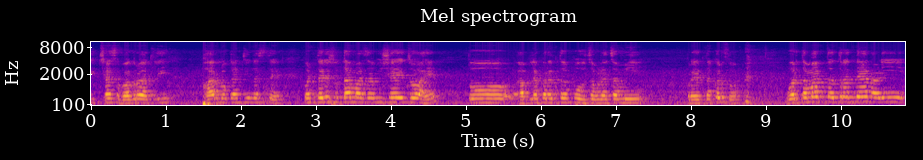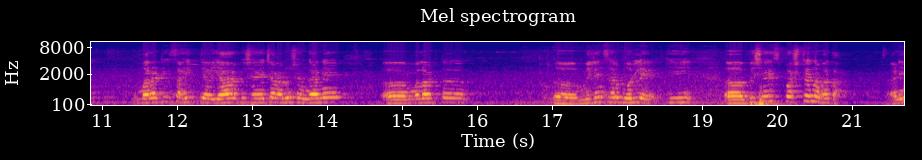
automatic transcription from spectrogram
इच्छा सभागृहातली फार लोकांची नसते. पण तरीसुद्धा माझा विषय जो आहे तो आपल्यापर्यंत पोहोचवण्याचा मी प्रयत्न करतो. वर्तमान तंत्रज्ञान आणि मराठी साहित्य या विषयाच्या अनुषंगाने मला वाटतं मिलिंद सर बोलले की विषय स्पष्ट नव्हता आणि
